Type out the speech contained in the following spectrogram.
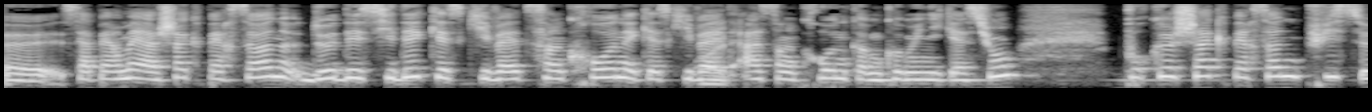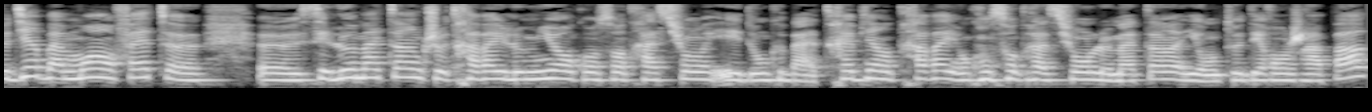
euh, ça permet à chaque personne de décider qu'est-ce qui va être synchrone et qu'est-ce qui va être asynchrone comme communication, pour que chaque personne puisse se dire bah moi en fait euh, euh, c'est le matin que je travaille le mieux en concentration et donc bah très bien travaille en concentration le matin et on te dérangera pas.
